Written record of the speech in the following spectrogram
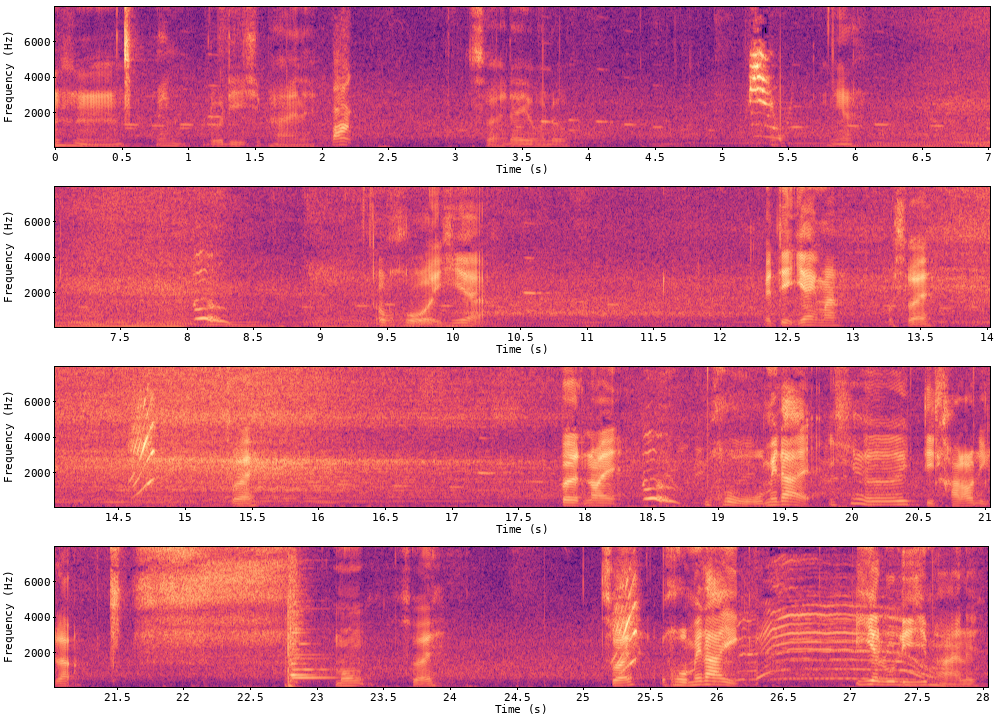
อือหือแม่งดูดีชิบหายเลยปังสวยได้อยู่คนดู เนี่ยโอ้โหไอ้เฮียเบติแย่งมาโอ้สวย สวย เปิดหน่อย โอ้โห ไม่ได้ไอ้เฮ้ยเอ้ย ติดคาร์ลอสอีกแล้ว มง สวย สวย โอ้โห ไม่ได้อีกไอ้เฮียรู้ดีชิบหายเลย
